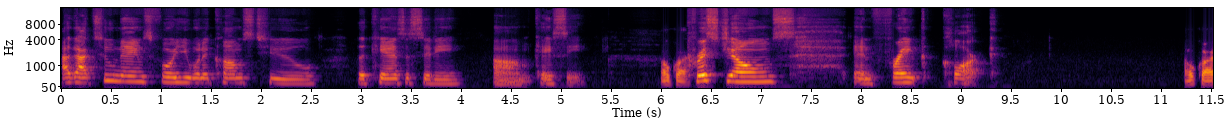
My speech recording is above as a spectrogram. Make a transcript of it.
I got two names for you when it comes to the Kansas City um, KC Okay. Chris Jones and Frank Clark. Okay.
